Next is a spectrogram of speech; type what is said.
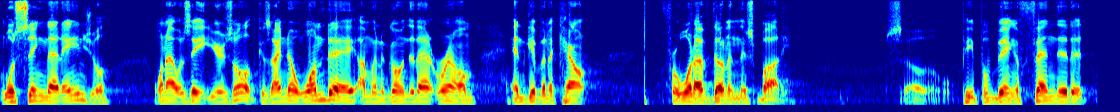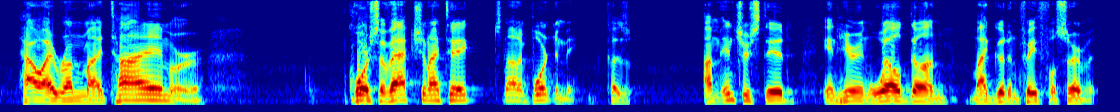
was seeing that angel when I was eight years old, because I know one day I'm going to go into that realm and give an account for what I've done in this body. So, people being offended at how I run my time or course of action I take, it's not important to me because I'm interested in hearing, Well done, my good and faithful servant.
